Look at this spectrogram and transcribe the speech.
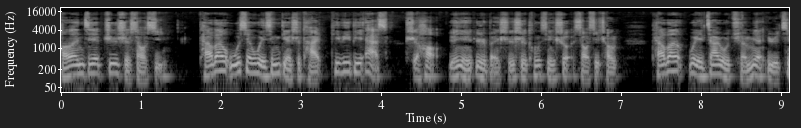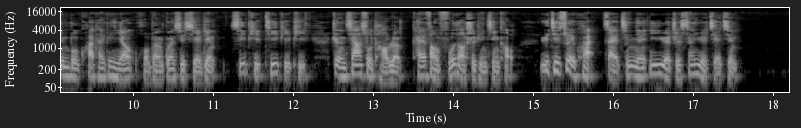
长安街知识消息：台湾无线卫星电视台 TVBS 十号援引日本时事通讯社消息称，台湾为加入全面与进步跨太平洋伙伴关系协定 （CPTPP），正加速讨论开放福岛食品进口，预计最快在今年一月至三月解禁。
